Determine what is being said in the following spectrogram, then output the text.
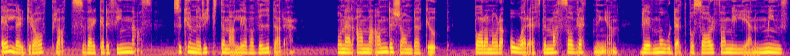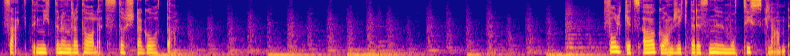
eller gravplats verkade finnas så kunde ryktena leva vidare. Och när Anna Andersson dök upp, bara några år efter massavrättningen, blev mordet på tsarfamiljen minst sagt 1900-talets största gåta. Folkets ögon riktades nu mot Tyskland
